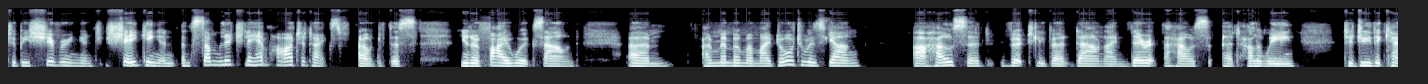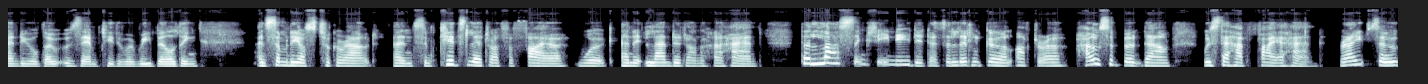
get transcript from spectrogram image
to be shivering and shaking and, and some literally have heart attacks out of this, you know, firework sound? Um, I remember when my daughter was young, our house had virtually burnt down. I'm there at the house at Halloween to do the candy, although it was empty. They were rebuilding and somebody else took her out and some kids let off a firework and it landed on her hand. The last thing she needed as a little girl after her house had burnt down was to have fire hand right? So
